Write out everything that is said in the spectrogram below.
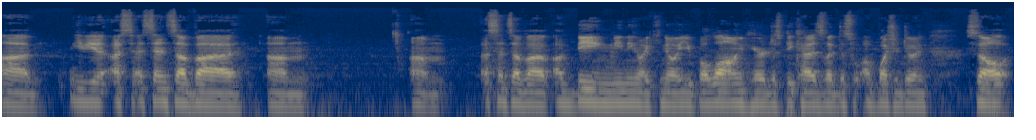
uh, give you a, a sense of uh, um, um, a sense of uh, of being, meaning like you know you belong here just because like this of what you're doing. So,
